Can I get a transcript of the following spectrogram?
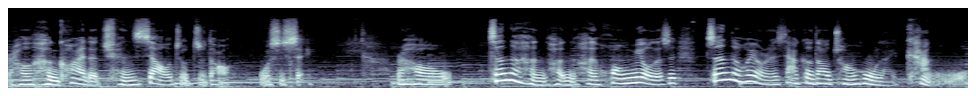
然后很快的全校就知道。我是谁？然后真的很很很荒谬的是，真的会有人下课到窗户来看我，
